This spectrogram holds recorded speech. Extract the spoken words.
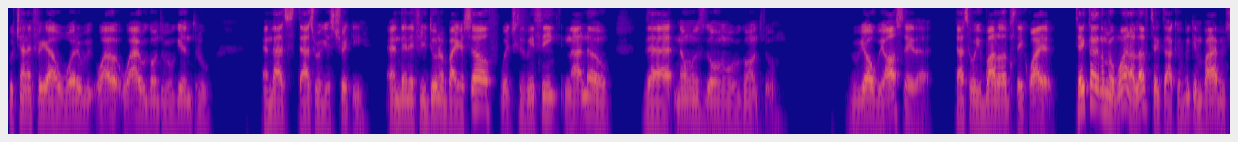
We're trying to figure out what are we, why, why are we going through what we're getting through, and that's that's where it gets tricky. And then if you're doing it by yourself, which because we think not know that no one's going what we're going through, we all we all say that. That's why we bottle up, stay quiet. TikTok number one, I love TikTok because we can vibe and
